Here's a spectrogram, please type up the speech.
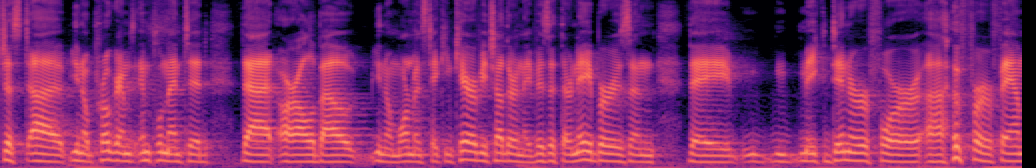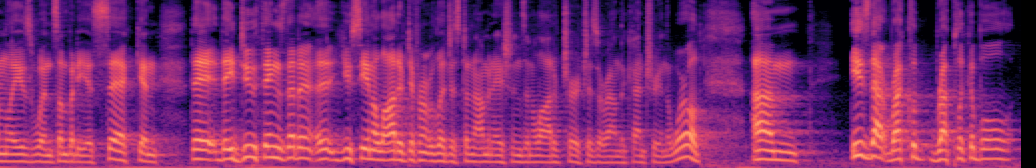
just uh, you know programs implemented that are all about you know Mormons taking care of each other and they visit their neighbors and they make dinner for uh, for families when somebody is sick and they they do things that uh, you see in a lot of different religious denominations and a lot of churches around the country and the world. Um, is that replicable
